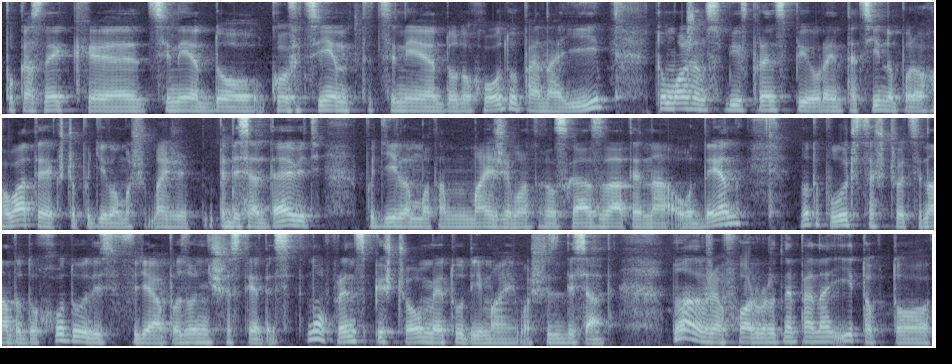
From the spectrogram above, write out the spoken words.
показник е, ціни до коефіцієнт ціни до доходу доходу, P то можемо собі, в принципі, орієнтаційно порахувати, якщо поділимо майже 59, поділимо там майже можна сказати на 1, ну то вийде, що ціна до доходу десь в діапазоні 60. Ну, в принципі, що ми тут і маємо 60. Ну, але вже форвардне P тобто,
